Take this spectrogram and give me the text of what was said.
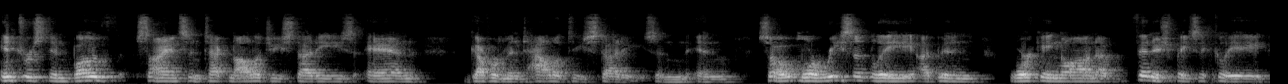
interest in both science and technology studies and governmentality studies. And, and so more recently, I've been working on, I've finished basically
